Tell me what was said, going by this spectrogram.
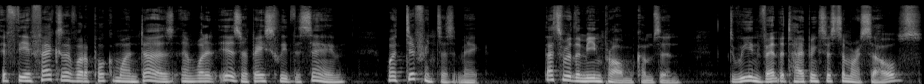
If the effects of what a Pokemon does and what it is are basically the same, what difference does it make? That's where the mean problem comes in. Do we invent the typing system ourselves?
